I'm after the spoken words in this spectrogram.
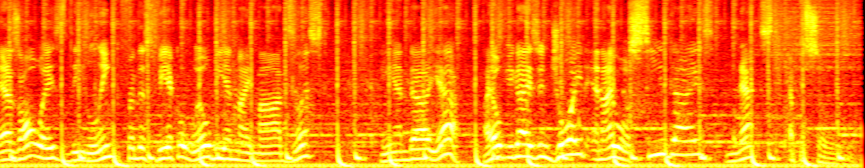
as always, the link for this vehicle will be in my mods list. And uh, yeah, I hope you guys enjoyed, and I will see you guys next episode.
